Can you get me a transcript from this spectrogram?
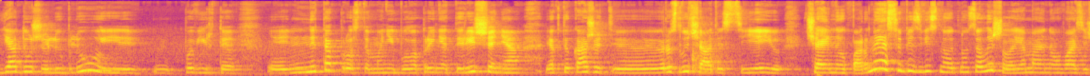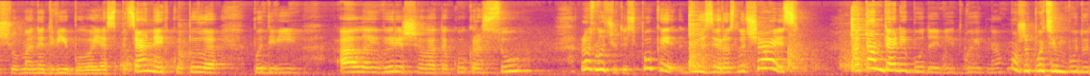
Я дуже люблю і повірте, е, не так просто мені було прийняти рішення, як то кажуть, е, розлучатися з цією чайною парою. Ну, я собі, звісно, одну залишила. Я маю на увазі, що в мене дві було. Я спеціально їх купила по дві, але вирішила таку красу розлучитись. Поки друзі розлучаюсь, а там далі буде від. Може, потім буде,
